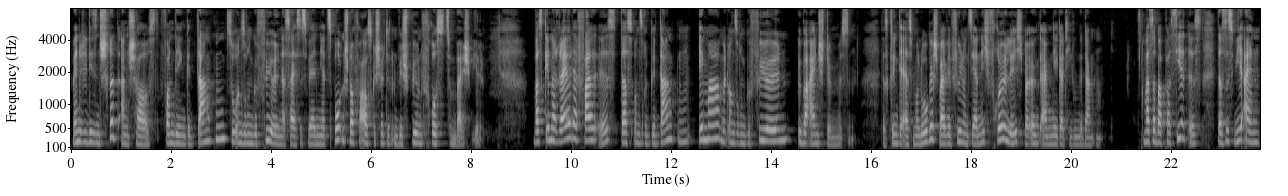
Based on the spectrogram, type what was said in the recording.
wenn du dir diesen Schritt anschaust, von den Gedanken zu unseren Gefühlen, das heißt, es werden jetzt Botenstoffe ausgeschüttet und wir spüren Frust zum Beispiel. Was generell der Fall ist, dass unsere Gedanken immer mit unseren Gefühlen übereinstimmen müssen. Das klingt ja erstmal logisch, weil wir fühlen uns ja nicht fröhlich bei irgendeinem negativen Gedanken. Was aber passiert ist, dass es wie ein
